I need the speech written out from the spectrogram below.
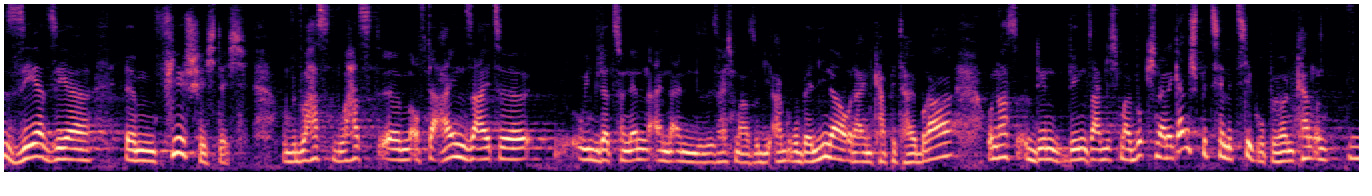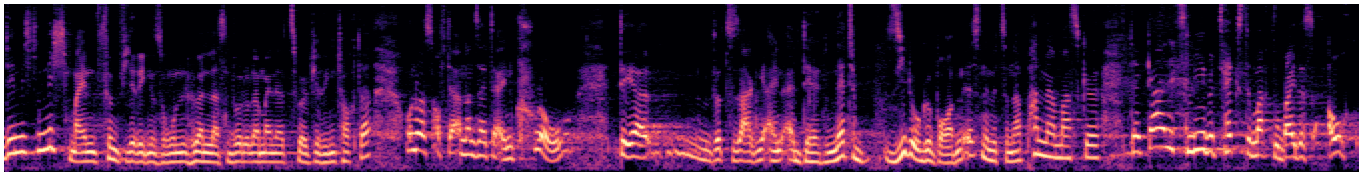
sehr, sehr ähm, vielschichtig. Und du hast, du hast ähm, auf der einen Seite, um ihn wieder zu nennen, einen, einen sag ich mal, so die Agro-Berliner oder ein Capital Bra. Und du hast den, den sage ich mal, wirklich eine ganz spezielle Zielgruppe hören kann und dem ich nicht meinen fünfjährigen Sohn hören lassen würde oder meine zwölfjährigen Tochter. Und du hast auf der anderen Seite einen Crow, der sozusagen ein, der nette Sido geworden ist, mit so einer Panda-Maske, der ganz liebe Texte macht, wobei das auch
